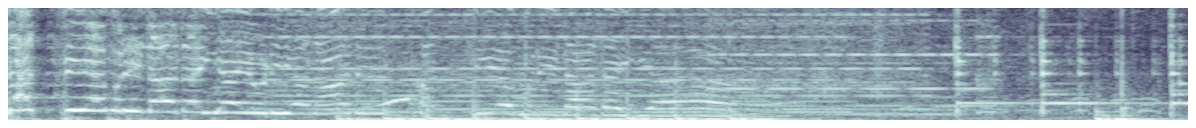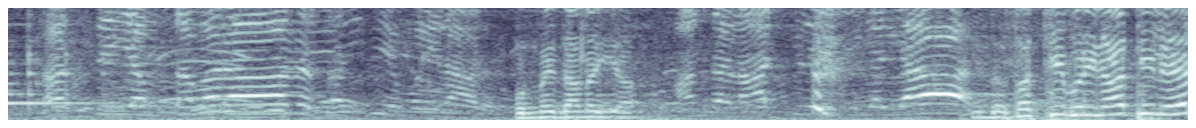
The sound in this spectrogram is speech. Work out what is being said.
சத்தியபுரி நாடு ஐயா என்னுடைய நாடு சத்தியபுரி நாடு ஐயா சத்தியம் தவறாத சத்தியபுரி நாடு. உண்மைதான் ஐயா இந்த சத்தியபுரி நாட்டிலே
